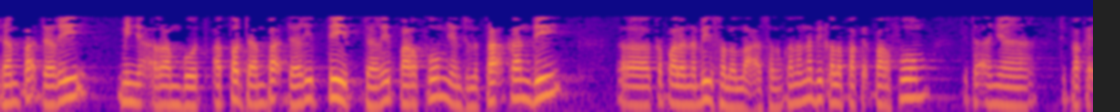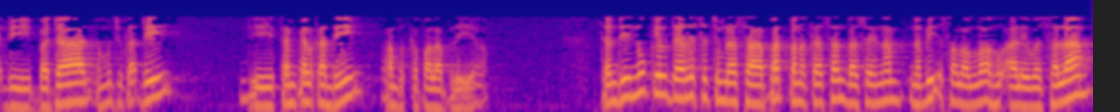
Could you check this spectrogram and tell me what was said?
dampak dari minyak rambut atau dampak dari tip dari parfum yang diletakkan di uh, kepala Nabi Shallallahu Alaihi Wasallam karena Nabi kalau pakai parfum tidak hanya dipakai di badan namun juga di ditempelkan di rambut kepala beliau. Dan dinukil dari sejumlah sahabat penegasan bahasa Nabi Shallallahu Alaihi Wasallam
